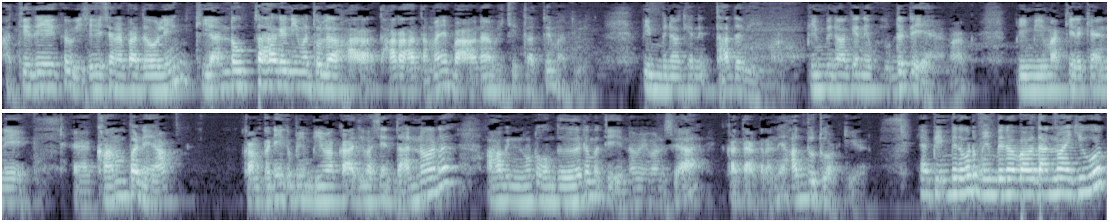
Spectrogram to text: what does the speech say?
අතිරේක විශේෂණ පද වලින් කියන්න උත්සාහ ගැනීම තුළ හරහා තමයි භාවනා විචිත්‍රත්වය මතුවේ. පිම්බෙනවා කියන්නේ තදවීමක්. පිම්බෙනවා කියන්නේ උඩට යෑමක්. පිම්බීමක් කියලා කියන්නේ කම්පනයක්. කම්පනයක පිම්බීමක් ආදි වශයෙන් දන්නවනේ අහගෙන ඉන්නකොට හොඳටම තේරෙනවා මේ මනුස්සයා කතා කරන්නේ අද්දුටුවක් කියලා. එයා පිම්බෙනකොට පිම්බෙන බව දන්නවයි කිව්වොත්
